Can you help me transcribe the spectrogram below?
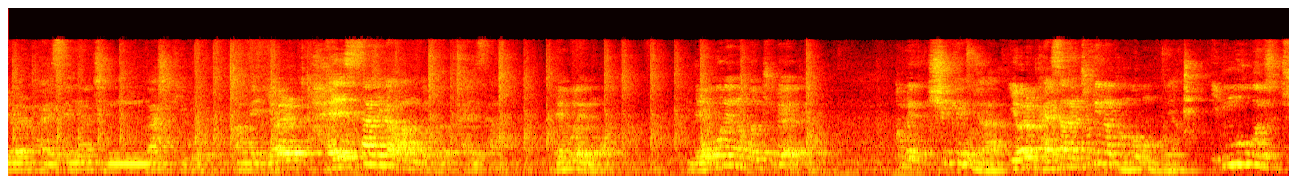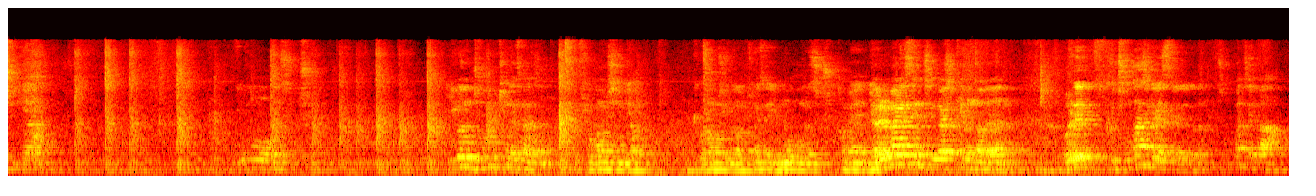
열 발생을 증가시키고, 그 다음에 열 발산이라고 하는 거 있거든. 발산. 내보내는 거. 내보내는 건 줄여야 돼. 그러면 쉽게 보자. 열 발산을 줄이는 방법은 뭐냐? 잇목은 수축이야. 잇목은 수축. 이건 누굴 통해서 하지? 교감신경. 교감신경을 통해서 잇목음을 수축하면 열 발생 증가시키는 거는 원래 그두 가지가 있어야 되거든. 첫 번째가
